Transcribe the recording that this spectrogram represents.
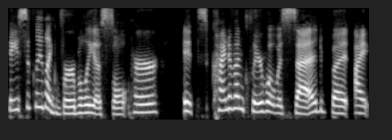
basically like verbally assault her. It's kind of unclear what was said, but I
